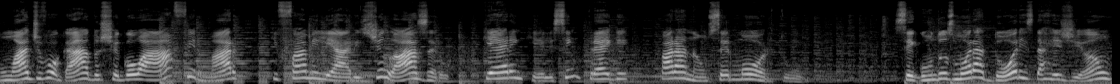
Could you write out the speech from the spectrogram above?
Um advogado chegou a afirmar que familiares de Lázaro querem que ele se entregue para não ser morto. Segundo os moradores da região,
